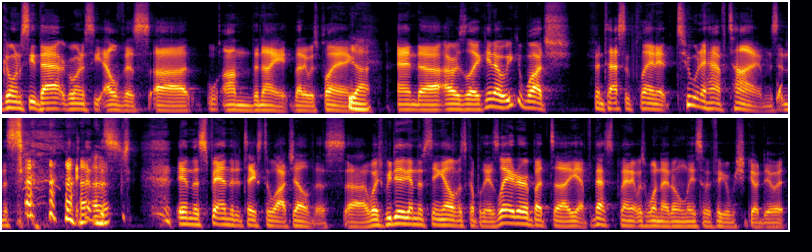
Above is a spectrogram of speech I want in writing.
going to see that or going to see Elvis uh, on the night that it was playing. Yeah. And uh, I was like, you know, we could watch Fantastic Planet two and a half times in the in the, in the span that it takes to watch Elvis, uh, which we did end up seeing Elvis a couple days later. But uh, yeah, Fantastic Planet was one night only, so we figured we should go do it.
